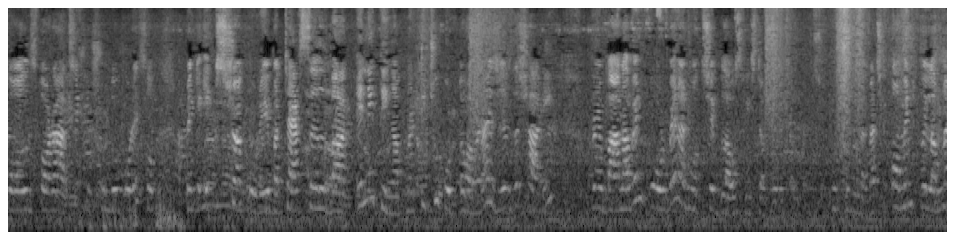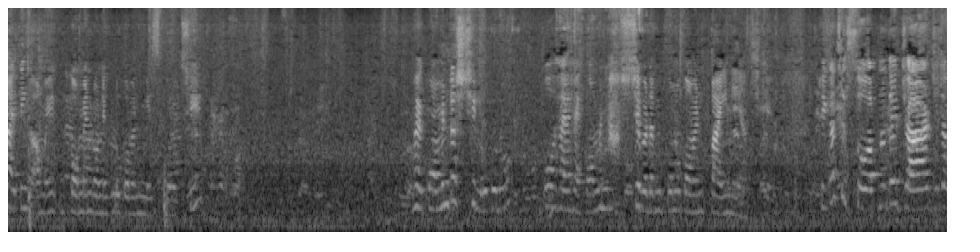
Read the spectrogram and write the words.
ফলস করা আছে খুব সুন্দর করে। সো আপনাকে এক্সট্রা করে বা ট্যাসেল বা এনিথিং আপনার কিছু করতে হবে না। শাড়ি বানাবেন হচ্ছে ব্লাউজ পিসটা খুব সুন্দর আজকে কমেন্ট না। আই থিঙ্ক আমি কমেন্ট অনেকগুলো কমেন্ট মিস কমেন্ট আসছিল কোনো? ও হ্যাঁ হ্যাঁ কমেন্ট আসছে বাট আমি কোনো কমেন্ট পাইনি আজকে। ঠিক আছে? সো আপনাদের যার যেটা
